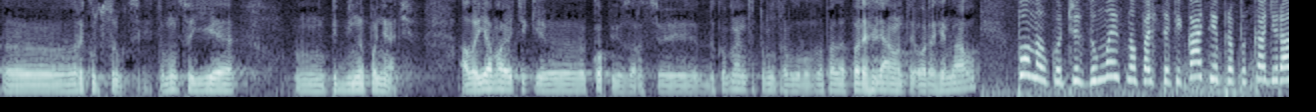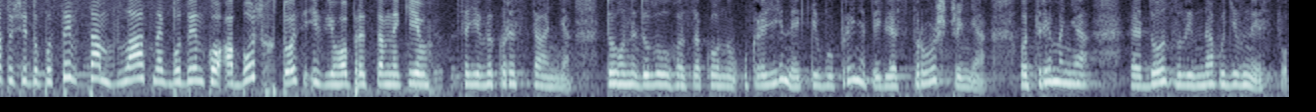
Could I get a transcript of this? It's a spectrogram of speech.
е, реконструкції. Тому це є підміна понять. Але я маю тільки е, копію зараз цього документу, тому треба було напевно, переглянути оригінал. Помилку чи зумисно фальсифікацію припускають у ратуші допустив сам власник будинку або ж хтось із його представників. Це є використання того недолугого закону України, який був прийнятий для спрощення отримання е, дозволів на будівництво.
